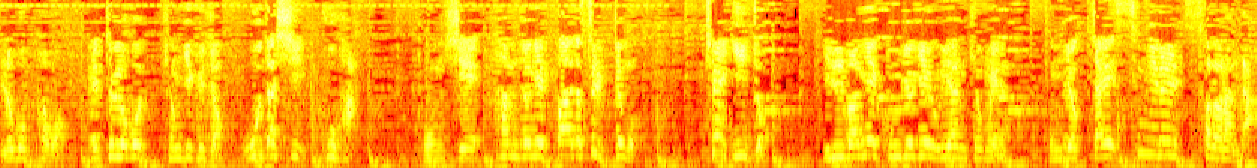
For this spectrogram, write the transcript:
로봇파워 배틀로봇 경기 규정 5-9항 동시에 함정에 빠졌을 경우 제2조 일방의 공격에 의한 경우에는 공격자의 승리를 선언한다.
